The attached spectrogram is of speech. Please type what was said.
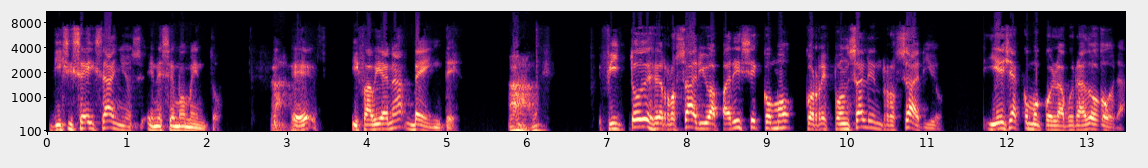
16 años en ese momento Ah, eh, y Fabiana 20. ah, Fito desde Rosario aparece como corresponsal en Rosario y ella como colaboradora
